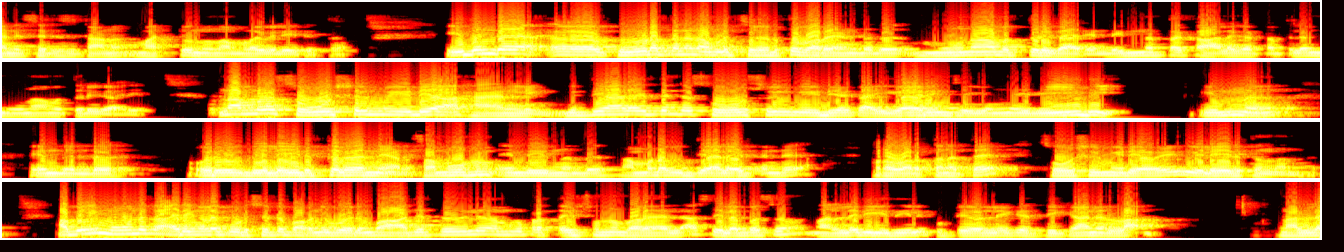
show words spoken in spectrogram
അനുസരിച്ചിട്ടാണ് മറ്റൊന്ന് നമ്മൾ വിലയിരുത്തുക. ഇതിന്റെ കൂടെ തന്നെ നമ്മൾ ചേർത്ത് പറയേണ്ടത് മൂന്നാമത്തെ ഒരു കാര്യമുണ്ട്. ഇന്നത്തെ കാലഘട്ടത്തിലെ മൂന്നാമത്തെ ഒരു കാര്യം. നമ്മുടെ സോഷ്യൽ മീഡിയ ഹാൻഡ്ലിംഗ് വിദ്യാലയത്തിന്റെ സോഷ്യൽ മീഡിയ കൈകാര്യം ചെയ്യുന്ന രീതി ഇന്ന് എന്തുണ്ട്? ഒരു വിലയിരുത്തൽ തന്നെയാണ്. സമൂഹം എന്ത് ചെയ്യുന്നുണ്ട്? നമ്മുടെ വിദ്യാലയത്തിന്റെ പ്രവർത്തനത്തെ സോഷ്യൽ മീഡിയ വഴി വിലയിരുത്തുന്നുണ്ട്. അപ്പൊ ഈ മൂന്ന് കാര്യങ്ങളെ കുറിച്ചിട്ട് പറഞ്ഞു പോരുമ്പോൾ ആദ്യത്തേതിൽ നമുക്ക് പ്രത്യേകിച്ചൊന്നും പറയാനില്ല. സിലബസ് നല്ല രീതിയിൽ കുട്ടികളിലേക്ക് എത്തിക്കാനുള്ള നല്ല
